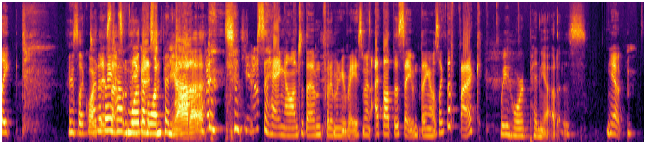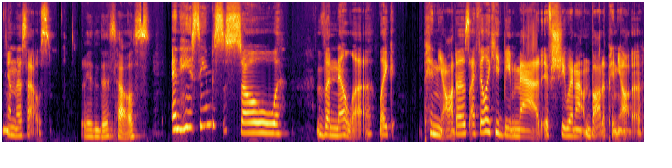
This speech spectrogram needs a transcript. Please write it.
like He's like, Why do they have more than one pinata? you just hang on to them, put them in your basement. I thought the same thing. I was like, the fuck? we hoard pinatas Yep, in this house. in this house. And he seems so vanilla. Like pinatas. I feel like he'd be mad if she went out and bought a pinata.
